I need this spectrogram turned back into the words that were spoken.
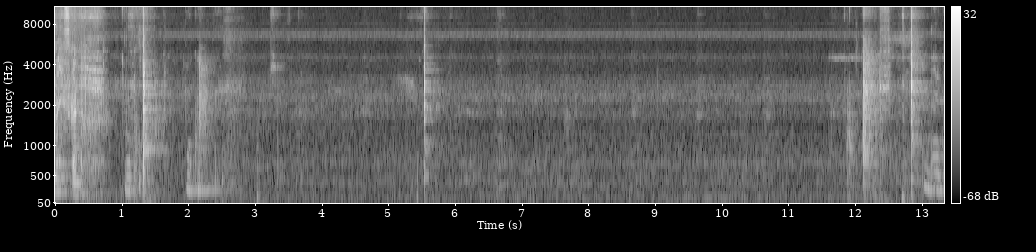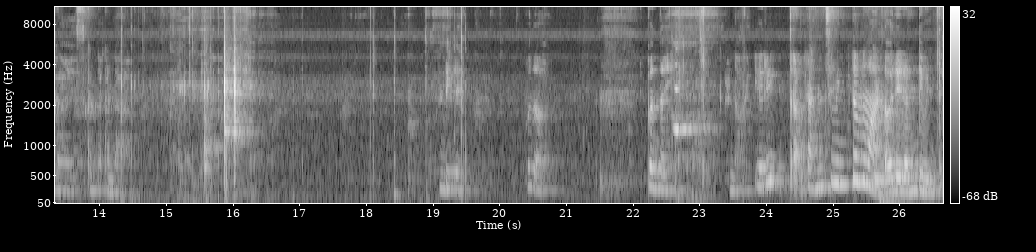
വയസ്സ് കണ്ടോ? നോക്കൂ. നോക്കൂ. എന്താ ഗൈസ് കണ്ട കണ്ട. കണ്ടില്ലേ? ഇപ്പോൾ ഇതാ. എന്തായി? കണ്ടോ? ഒരു ഇത്ര ഒരു അഞ്ച് മിനിറ്റ് ഒന്നും വേണ്ട ഒരു രണ്ട് മിനിറ്റ്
